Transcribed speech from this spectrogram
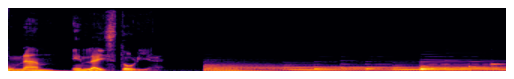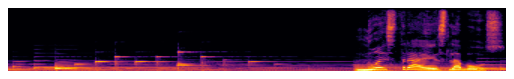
UNAM en la historia. Nuestra es la voz.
